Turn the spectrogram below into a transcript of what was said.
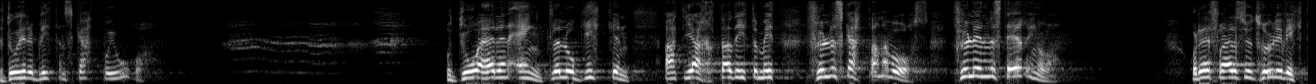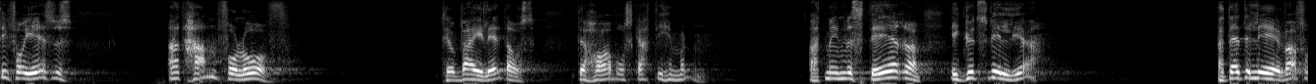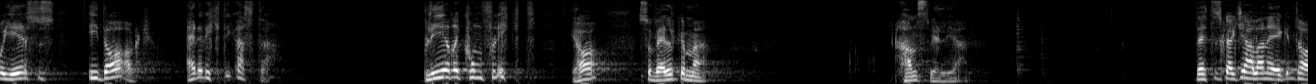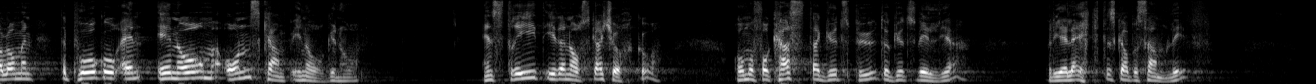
Ja, da har det blitt en skatt på jorda. Og Da er den enkle logikken at hjertet ditt og mitt følger skattene våre, følger investeringa. Og Derfor er det så utrolig viktig for Jesus at han får lov til å veilede oss til å ha vår skatt i himmelen. At vi investerer i Guds vilje. At det å leve for Jesus i dag er det viktigste. Blir det konflikt, ja, så velger vi hans vilje. Dette skal ikke holde en egen tale om, men det pågår en enorm åndskamp i Norge nå. En strid i Den norske kirka om å forkaste Guds bud og Guds vilje når det gjelder ekteskap og samliv.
